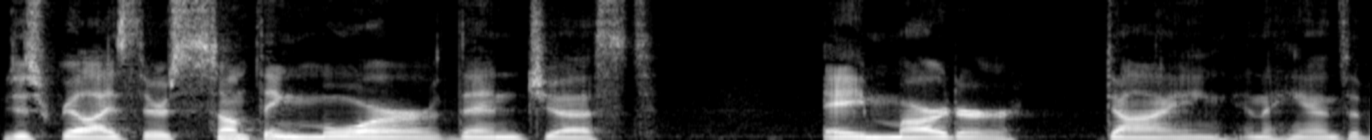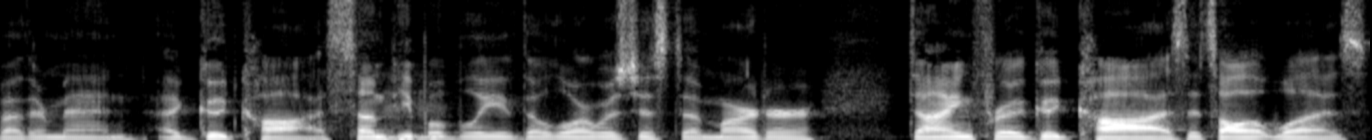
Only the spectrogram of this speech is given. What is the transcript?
You just realize there's something more than just a martyr dying in the hands of other men, a good cause. Some mm-hmm. people believe the Lord was just a martyr dying for a good cause. That's all it was.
